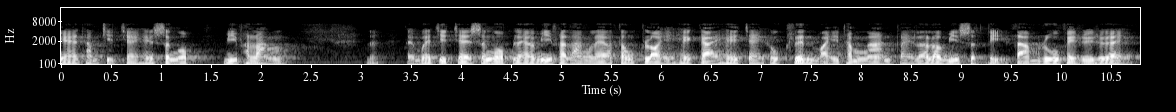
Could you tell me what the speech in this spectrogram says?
แง่ทำจิตใจให้สงบมีพลังนะแต่เมื่อจิตใจสงบแล้วมีพลังแล้วต้องปล่อยให้กายให้ใจเขาเคลื่อนไหวทำงานไป แล้วเรามีสติตามรู้ไปเรื่อยๆ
